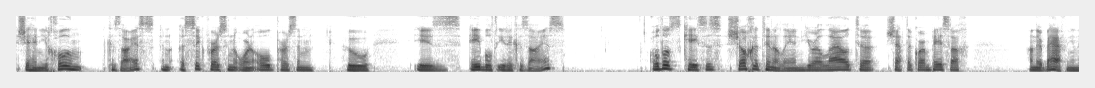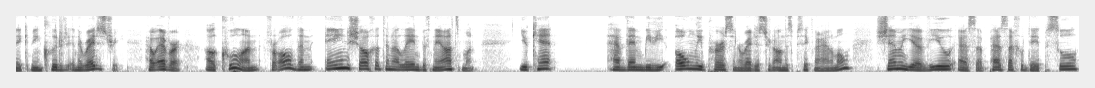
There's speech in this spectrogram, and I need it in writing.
shehen yicholim kazayas, a sick person or an old person who is able to eat a kazayas. All those cases, shochatin alein, you're allowed to shecht the korban pesach on their behalf, and they can be included in the registry. However, al kulan for all of them, ein shochatin alein b'fnei You can't have them be the only person registered on this particular animal. Shem yaviu as a pesach de pesul,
